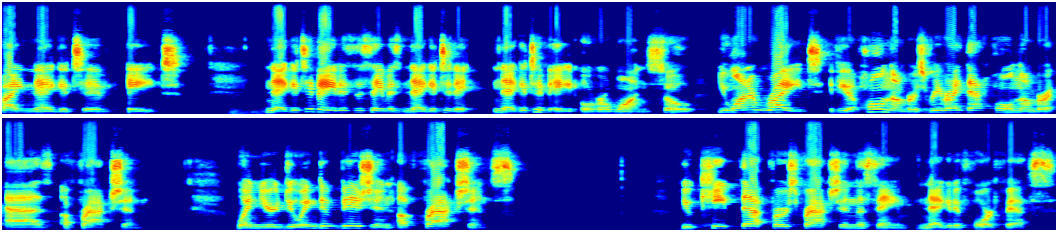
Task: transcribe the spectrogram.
by negative 8. Negative 8 is the same as negative 8, negative 8 over 1. So you want to write, if you have whole numbers, rewrite that whole number as a fraction. When you're doing division of fractions, you keep that first fraction the same, negative 4 fifths.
